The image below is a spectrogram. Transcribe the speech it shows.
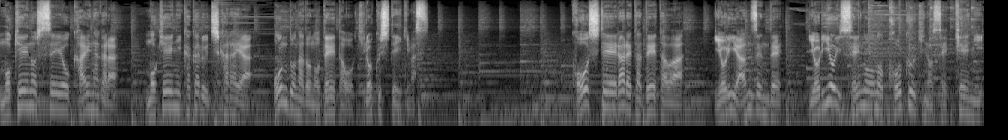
模型の姿勢を変えながら模型にかかる力や温度などのデータを記録していきます。こうして得られたデータはより安全でより良い性能の航空機の設計に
